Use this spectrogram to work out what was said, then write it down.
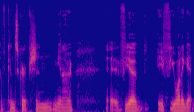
of conscription you know. If you if you want to get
